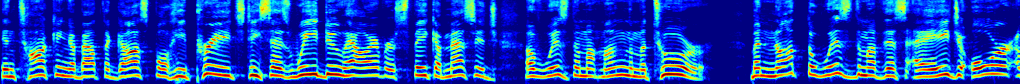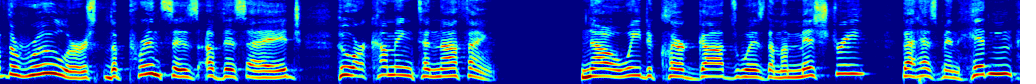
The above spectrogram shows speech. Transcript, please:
in talking about the gospel he preached, he says, We do, however, speak a message of wisdom among the mature, but not the wisdom of this age or of the rulers, the princes of this age, who are coming to nothing. No, we declare God's wisdom, a mystery that has been hidden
